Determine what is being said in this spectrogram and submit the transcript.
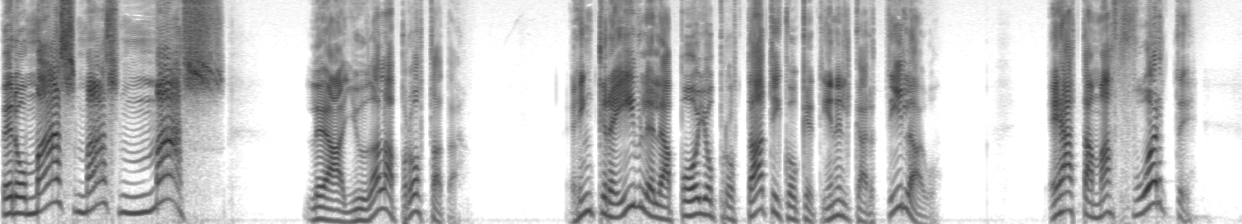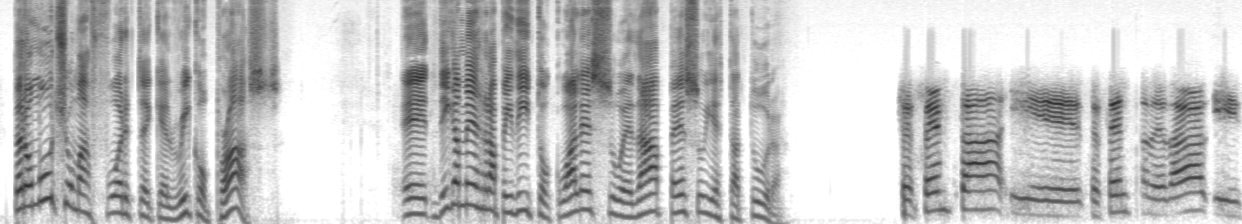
pero más, más, más le ayuda a la próstata. Es increíble el apoyo prostático que tiene el cartílago. Es hasta más fuerte, pero mucho más fuerte que el Rico Prost. Eh, dígame rapidito, ¿cuál es su edad, peso y estatura? 60 y 60 de edad y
